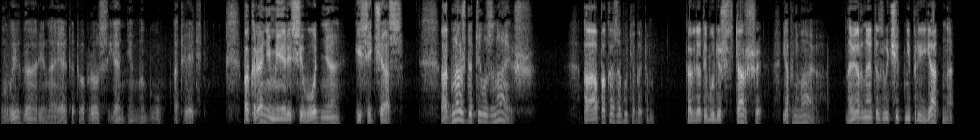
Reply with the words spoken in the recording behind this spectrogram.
Увы, Гарри, на этот вопрос я не могу ответить. По крайней мере, сегодня и сейчас. Однажды ты узнаешь, а пока забудь об этом. Когда ты будешь старше, я понимаю, Наверное, это звучит неприятно,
